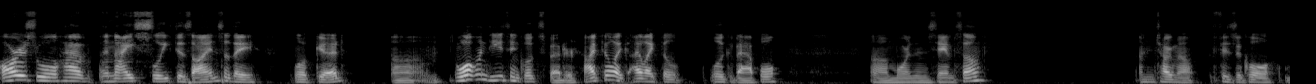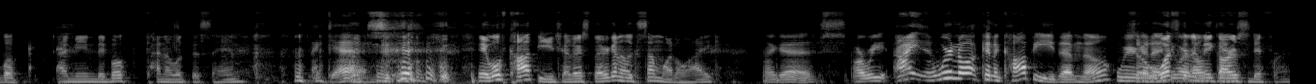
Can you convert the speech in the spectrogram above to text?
ours will have a nice sleek design, so they look good. Um, what one do you think looks better? I feel like I like the look of Apple um, more than Samsung. I'm talking about physical look. I mean, they both kind of look the same. I guess. they both copy each other, so they're gonna look somewhat alike. I guess. Are we? I. We're not gonna copy them though. We're so gonna. what's gonna make thing. ours different?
